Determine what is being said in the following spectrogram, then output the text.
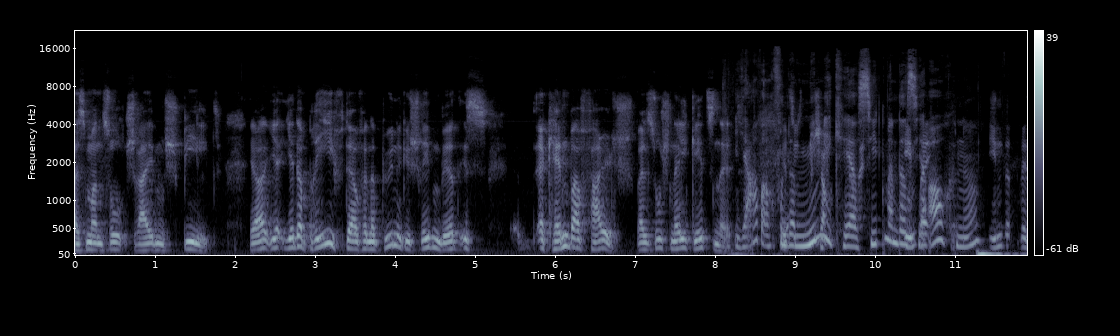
als man so Schreiben spielt. Ja, jeder Brief, der auf einer Bühne geschrieben wird, ist erkennbar falsch, weil so schnell geht's nicht. Ja, aber auch von der Mimik her sieht man das ja auch, ne? Der,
